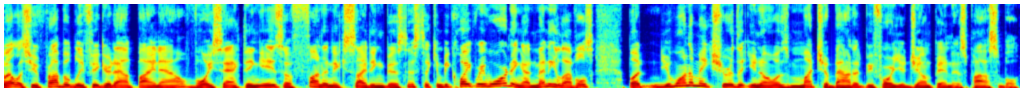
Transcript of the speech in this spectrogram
Well, as you've probably figured out by now, voice acting is a fun and exciting business that can be quite rewarding on many levels, but you want to make sure that you know as much about it before you jump in as possible.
